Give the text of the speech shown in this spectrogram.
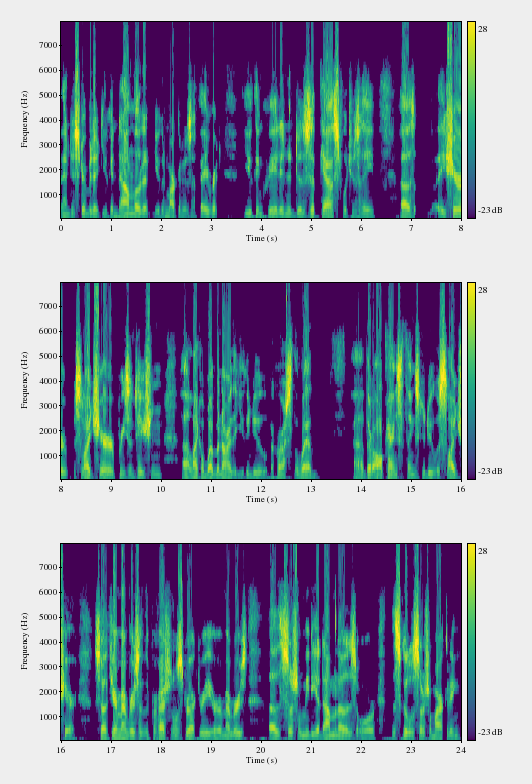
and distribute it. You can download it. You can mark it as a favorite. You can create it into Zipcast, which is a uh, a share SlideShare presentation uh, like a webinar that you can do across the web. Uh, there are all kinds of things to do with SlideShare. So if you're members of the Professionals Directory or members of Social Media Dominoes or the School of Social Marketing,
